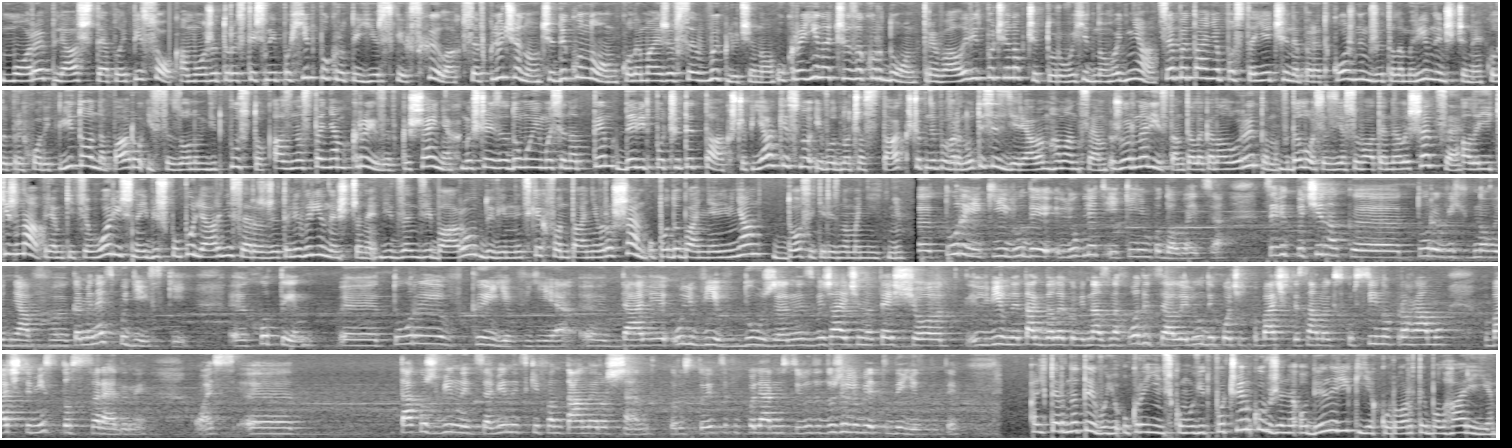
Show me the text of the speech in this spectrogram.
Море, пляж, теплий пісок. А може туристичний похід по крутигірських схилах? Все включено чи дикуном, коли майже все виключено? Україна чи за кордон? Тривалий відпочинок чи тур вихідного дня? Це питання постає чи не перед кожним жителем Рівненщини, коли приходить літо на пару із сезоном відпусток. А з настанням кризи в кишенях ми ще й задумуємося над тим, де відпочити так, щоб якісно і водночас так, щоб не повернутися з дірявим гаманцем. Журналістам телеканалу Ритм вдалося з'ясувати не лише це, але які ж напрямки цьогоріч найбільш популярні серед жителів Рівненщини від Занзібару до Вінницьких фонтанів Рошен. Уподобання рівнян досить різноманітні. Е, Тури, які люди люблять і які їм подобаються. Це відпочинок е, тури вихідного дня в Кам'янець-Подільський, Хотин, е, тури в Київ є. е, Далі у Львів дуже, незважаючи на те, що Львів не так далеко від нас знаходиться, але люди хочуть побачити саме екскурсійну програму, побачити місто зсередини. Ось. е, також Вінниця, Вінницькі фонтани Рошен користуються популярністю. Люди дуже люблять туди їздити. Альтернативою українському відпочинку вже не один рік є курорти Болгарії.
